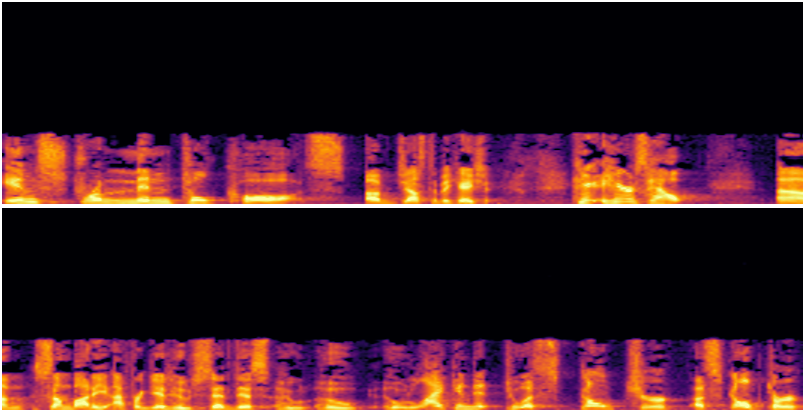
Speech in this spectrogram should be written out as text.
instrumental cause of justification. Here, here's how um, somebody I forget who said this, who who who likened it to a sculpture, a sculptor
